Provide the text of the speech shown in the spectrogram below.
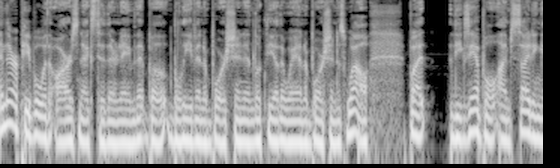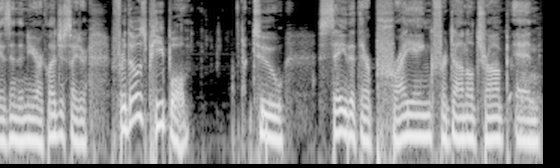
and there are people with R's next to their name that be- believe in abortion and look the other way on abortion as well. But the example I'm citing is in the New York legislature. For those people to say that they're praying for Donald Trump and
